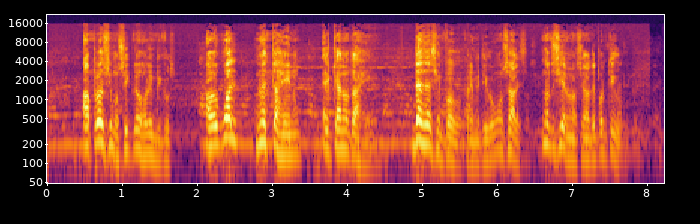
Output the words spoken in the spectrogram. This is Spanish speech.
a próximos ciclos olímpicos, a lo cual no está ajeno el canotaje. Desde Cienfuegos, Primitivo González, Noticiero Nacional Deportivo.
